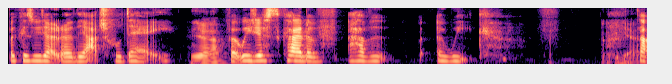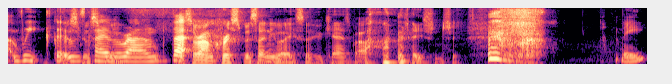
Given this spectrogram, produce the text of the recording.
because we don't know the actual day. Yeah, But we just kind of have a, a week. Uh, yeah. That week that was Christmas kind of around. But it's around Christmas anyway, so who cares about our relationship? me.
